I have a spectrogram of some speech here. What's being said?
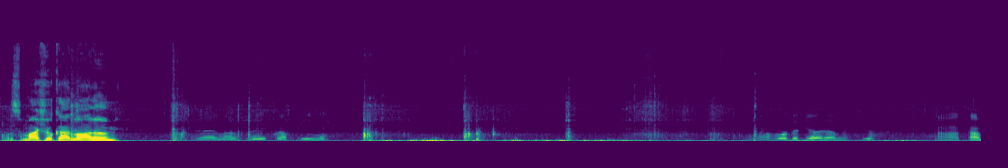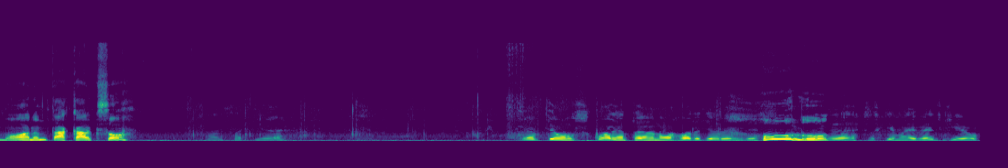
Vamos se machucar no arame. É, elas veio capinha. Uma roda de arame aqui, ó. Ah, tá bom, o arame tá caro que só. Ah, isso aqui é. Deve ter uns 40 anos uma roda de arame desse. Ô, louco. É, isso aqui é mais velho que eu.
